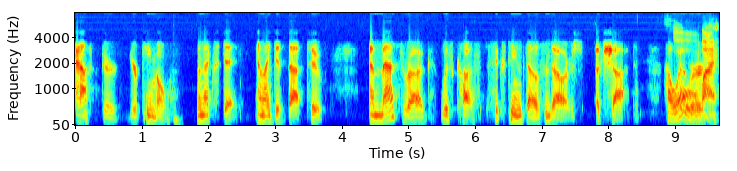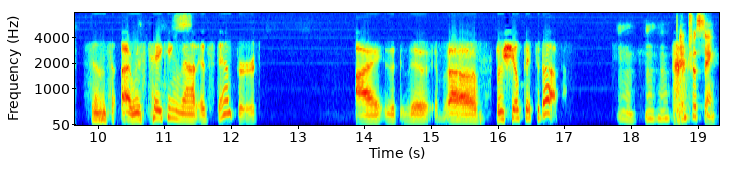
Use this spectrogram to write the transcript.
after your chemo the next day. And I did that too. And that drug was cost $16,000 a shot. However, oh, since I was taking that at Stanford, I the, the uh, Blue Shield picked it up. Mm, hmm Interesting.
